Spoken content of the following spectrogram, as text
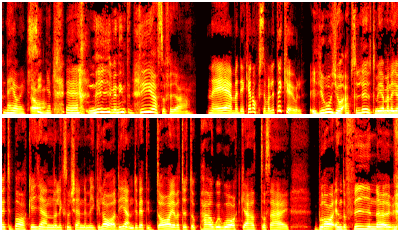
När jag är Ja. singel. Eh, nej men inte det Sofia. nej, men det kan också vara lite kul. Jo, jo, absolut. Men jag menar, jag är tillbaka igen och liksom känner mig glad igen. Du vet, idag har jag varit ute och powerwalkat och så här. Bra endorfiner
